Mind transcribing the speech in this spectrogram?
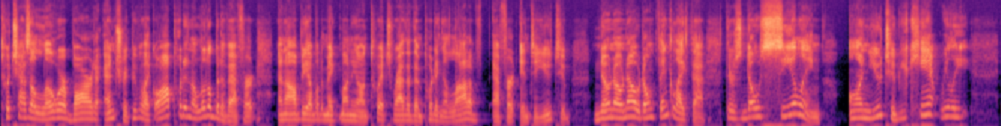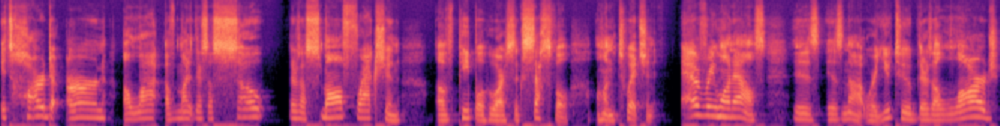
Twitch has a lower bar to entry. People are like, oh, I'll put in a little bit of effort and I'll be able to make money on Twitch rather than putting a lot of effort into YouTube. No, no, no, don't think like that. There's no ceiling on YouTube. You can't really, it's hard to earn a lot of money. There's a so, there's a small fraction of people who are successful on Twitch and everyone else is is not where youtube there's a large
